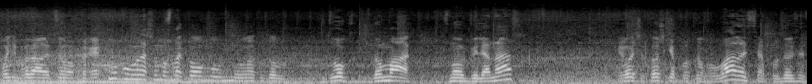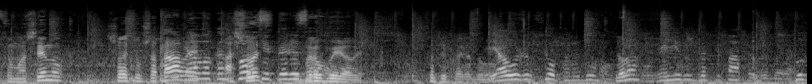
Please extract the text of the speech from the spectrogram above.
Потім продали цьому перекупу нашому знакомому. Воно тут в двох домах знову біля нас. Коротше, трошки поторгувалися, подивилися цю машину, щось ушатали, а щось зробили. Що ти передумав? Я уже все передумав. Все? Вже їдуть за 15 забирати. Тут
